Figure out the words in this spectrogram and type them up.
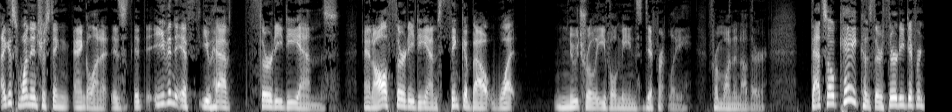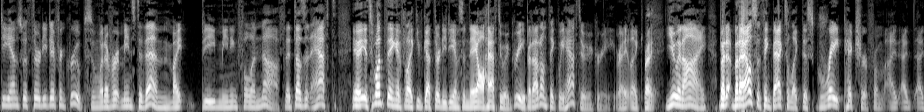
I guess one interesting angle on it is it, even if you have 30 DMs and all 30 DMs think about what neutral evil means differently from one another. That's okay because there are 30 different DMs with 30 different groups, and whatever it means to them might be meaningful enough. It doesn't have to. You know, it's one thing if like you've got 30 DMs and they all have to agree, but I don't think we have to agree, right? Like Right. you and I. But but I also think back to like this great picture from I I I,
